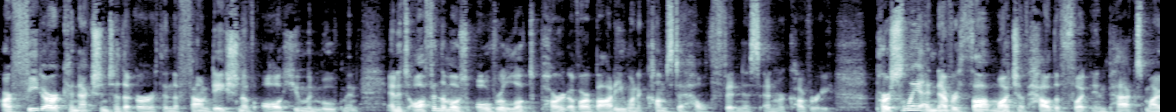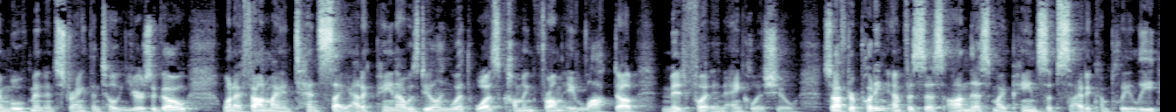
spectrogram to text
Our feet are a connection to the earth and the foundation of all human movement, and it's often the most overlooked part of our body when it comes to health, fitness, and recovery. Personally, I never thought much of how the foot impacts my movement and strength until years ago when I found my intense sciatic pain I was dealing with was coming from a locked up midfoot and ankle issue. So, after putting emphasis on this, my pain subsided completely,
